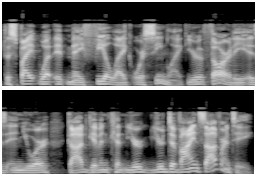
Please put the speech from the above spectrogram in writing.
Despite what it may feel like or seem like, your authority is in your God-given, your your divine sovereignty.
